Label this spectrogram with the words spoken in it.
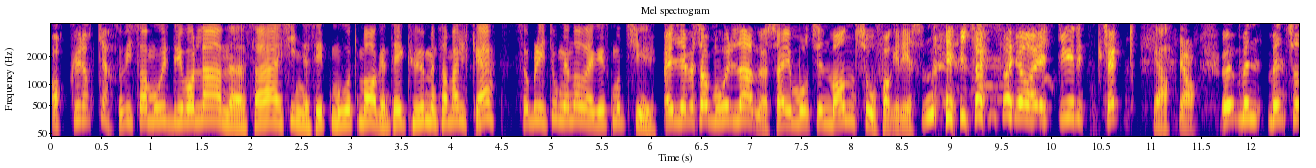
Akkurat, ja. Så hvis mor driver og lener seg kinnet sitt mot magen til ei ku mens hun melker, så blir ikke ungen allergisk mot kyr. Eller hvis mor lener seg mot sin mann, sofagrisen. Så ja, et dyr. Check. Ja. ja. Men, men så,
